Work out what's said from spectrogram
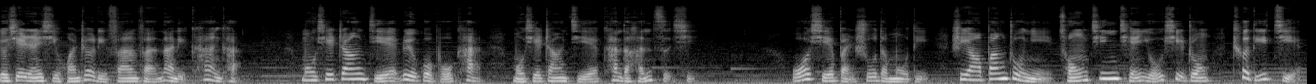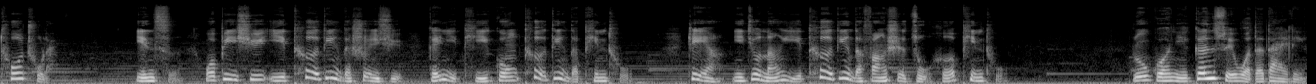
有些人喜欢这里翻翻那里看看，某些章节略过不看，某些章节看得很仔细。我写本书的目的是要帮助你从金钱游戏中彻底解脱出来，因此。我必须以特定的顺序给你提供特定的拼图，这样你就能以特定的方式组合拼图。如果你跟随我的带领，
